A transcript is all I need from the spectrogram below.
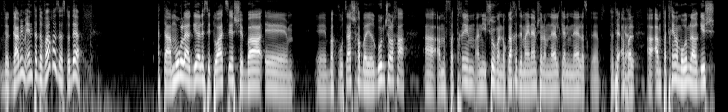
וגם אם אין את הדבר הזה, אז אתה יודע, אתה אמור להגיע לסיטואציה שבה אה, אה, בקבוצה שלך, בארגון שלך, המפתחים, אני שוב, אני לוקח את זה מהעיניים של המנהל, כי אני מנהל, אז אתה יודע, כן. אבל המפתחים אמורים להרגיש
